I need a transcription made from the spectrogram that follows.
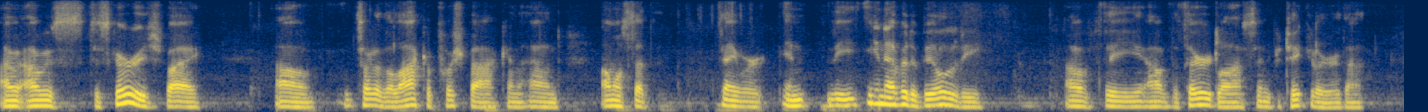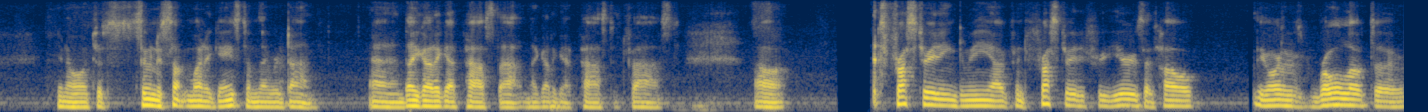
I, I was discouraged by uh, sort of the lack of pushback and and almost that they were in the inevitability of the of the third loss in particular that you know just as soon as something went against them they were done and they got to get past that and they got to get past it fast uh, it's frustrating to me. I've been frustrated for years at how the Oilers roll out the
